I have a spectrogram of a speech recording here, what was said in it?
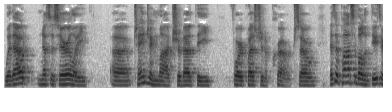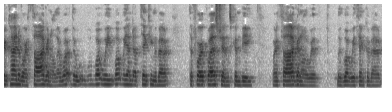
without necessarily uh, changing much about the four question approach. So, is it possible that these are kind of orthogonal? That what the, what we what we end up thinking about the four questions can be orthogonal with, with what we think about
